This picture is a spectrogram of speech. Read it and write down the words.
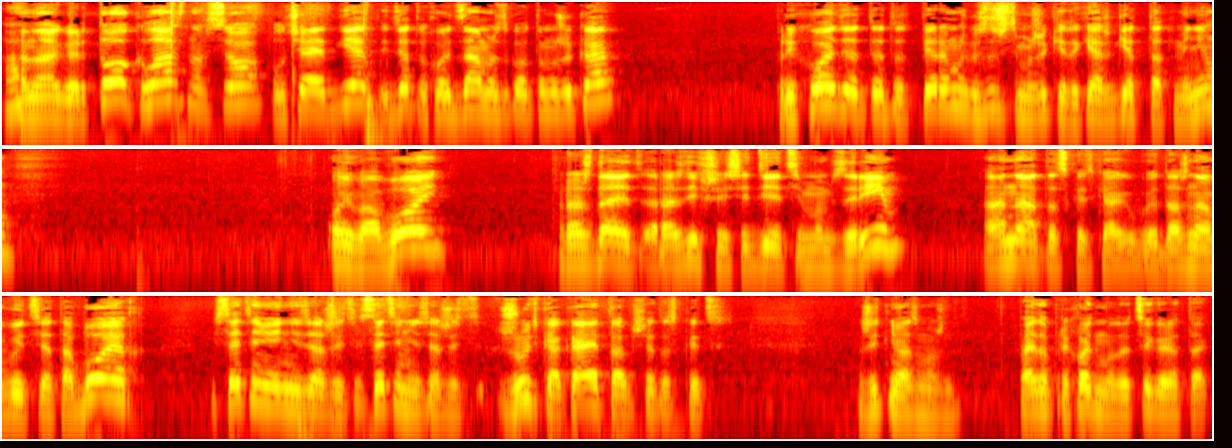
Она говорит, то, классно, все, получает гет, идет, выходит замуж за какого-то мужика. Приходит этот первый муж, говорит, слушайте, мужики, так я же гет-то отменил. Ой, вовой, рождает родившиеся дети мамзерим, она, так сказать, как бы должна выйти от обоих, и с этим ей нельзя жить, и с этим нельзя жить. Жуть какая-то вообще, так сказать, жить невозможно. Поэтому приходят мудрецы и говорят так.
